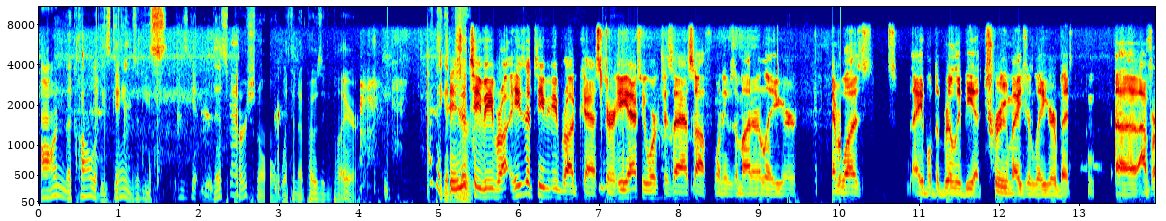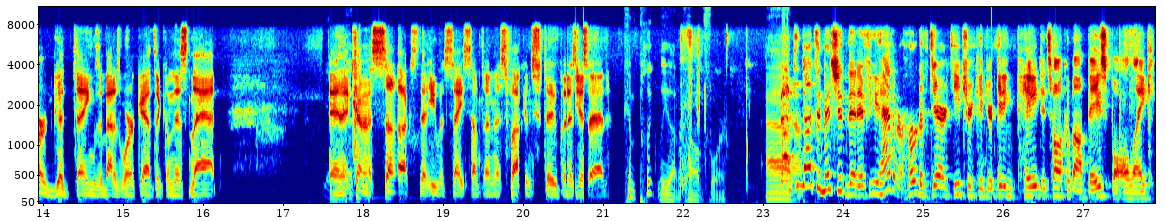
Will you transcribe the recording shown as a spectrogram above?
on the call of these games, and he's he's getting this personal with an opposing player. I think it He's a TV bro- he's a TV broadcaster. He actually worked his ass off when he was a minor leaguer. Never was able to really be a true major leaguer, but uh, I've heard good things about his work ethic and this and that. And it kind of sucks that he would say something as fucking stupid as you said. completely uncalled for. Not, to, Uh, not to mention that if you haven't heard of Derek Dietrich and you're getting paid to talk about baseball, like,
